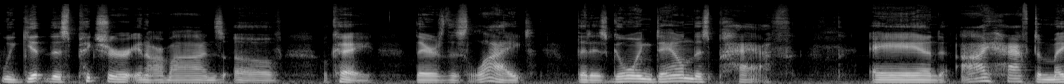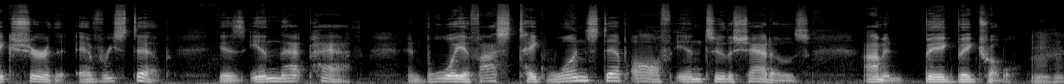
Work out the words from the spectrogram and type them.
we get this picture in our minds of, okay, there's this light that is going down this path, and I have to make sure that every step is in that path. And boy, if I take one step off into the shadows, I'm in big, big trouble. Mm-hmm.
